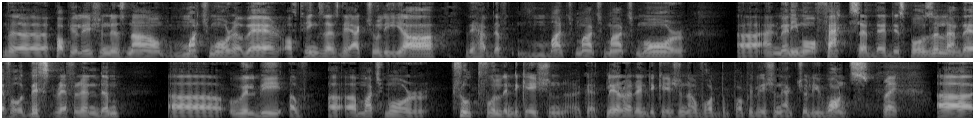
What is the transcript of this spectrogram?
The population is now much more aware of things as they actually are. They have the much, much, much more uh, and many more facts at their disposal, and therefore this referendum will be a, a, much more truthful indication, a clearer indication of what the population actually wants. Right. Uh,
